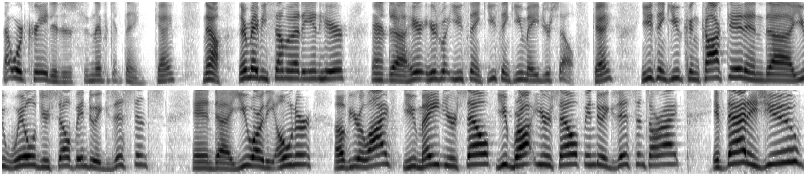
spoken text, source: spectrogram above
That word created is a significant thing, okay? Now, there may be somebody in here, and uh, here, here's what you think. You think you made yourself, okay? You think you concocted and uh, you willed yourself into existence, and uh, you are the owner of your life. You made yourself. You brought yourself into existence, all right? If that is you,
